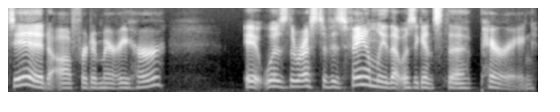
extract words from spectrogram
did offer to marry her. It was the rest of his family that was against the pairing.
